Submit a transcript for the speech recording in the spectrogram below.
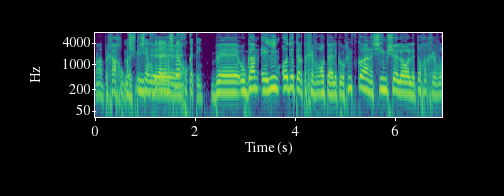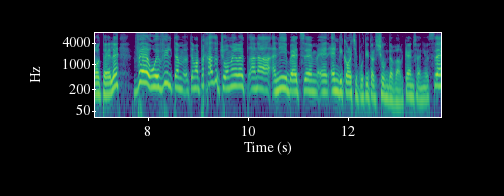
מהפכה חוקתית. מש... שהובילה uh, למשבר חוקתי. ב... הוא גם העלים עוד יותר את החברות האלה, כי הוא הכניס את כל האנשים שלו לתוך החברות האלה, והוא הוביל את המהפכה הזאת שאומרת, אני, אני בעצם, אין, אין ביקורת שיפוטית על שום דבר, כן, שאני עושה,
